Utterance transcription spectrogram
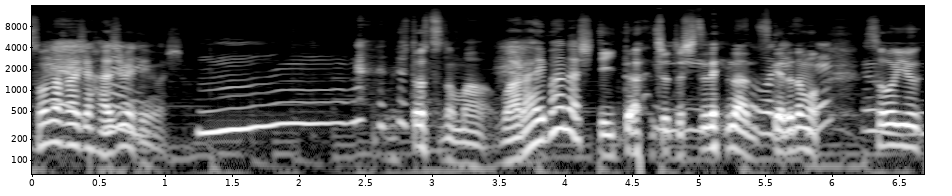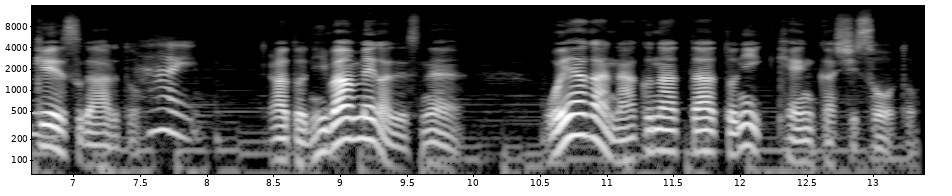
そんな会社初めて見ました、うーん 一つのまあ笑い話って言ったらちょっと失礼なんですけれども、そういうケーースがあると。スはい。あと2番目がですね親が亡くなった後に喧嘩しそうと。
